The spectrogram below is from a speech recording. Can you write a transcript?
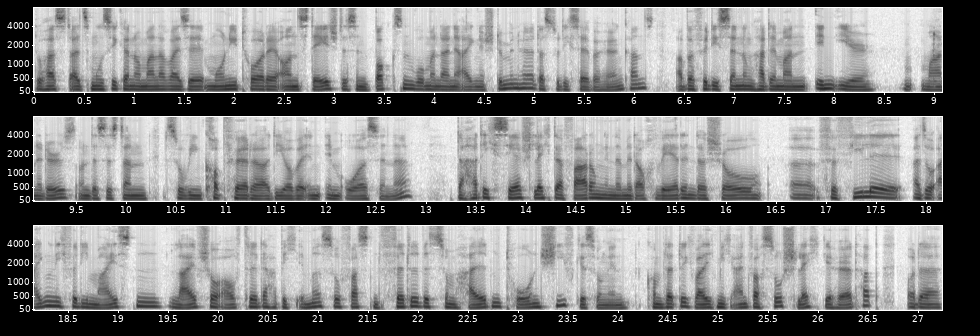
Du hast als Musiker normalerweise Monitore on Stage, das sind Boxen, wo man deine eigene Stimmen hört, dass du dich selber hören kannst. Aber für die Sendung hatte man In-Ear Monitors und das ist dann so wie ein Kopfhörer, die aber in, im Ohr sind. Ne? Da hatte ich sehr schlechte Erfahrungen damit, auch während der Show äh, für viele, also eigentlich für die meisten Live-Show-Auftritte habe ich immer so fast ein Viertel bis zum halben Ton schief gesungen. Komplett durch, weil ich mich einfach so schlecht gehört habe. Oder,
